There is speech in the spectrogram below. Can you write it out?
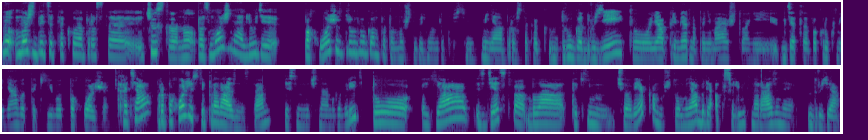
Ну, может быть, это такое просто чувство, но, возможно, люди похожи с друг другом, потому что возьмем, допустим, меня просто как друга друзей, то я примерно понимаю, что они где-то вокруг меня вот такие вот похожи. Хотя про похожесть и про разность, да, если мы начинаем говорить, то я с детства была таким человеком, что у меня были абсолютно разные друзья.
